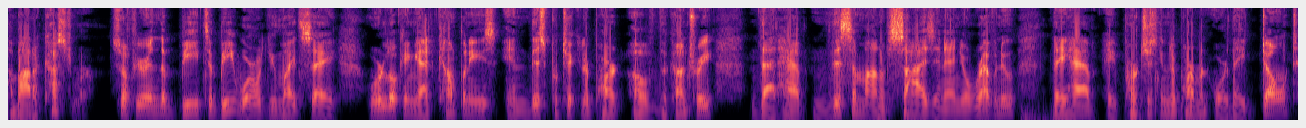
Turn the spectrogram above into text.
about a customer. So if you're in the B2B world, you might say, we're looking at companies in this particular part of the country that have this amount of size in annual revenue. They have a purchasing department or they don't.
